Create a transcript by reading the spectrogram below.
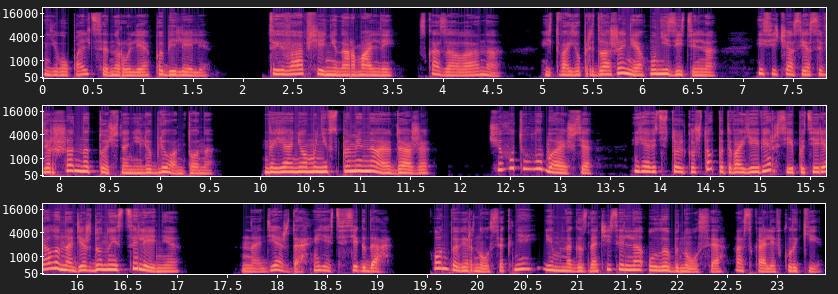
его пальцы на руле побелели. «Ты вообще ненормальный», сказала она. «И твое предложение унизительно. И сейчас я совершенно точно не люблю Антона. Да я о нем и не вспоминаю даже. Чего ты улыбаешься? Я ведь только что по твоей версии потеряла надежду на исцеление». «Надежда есть всегда». Он повернулся к ней и многозначительно улыбнулся, оскалив клыки.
